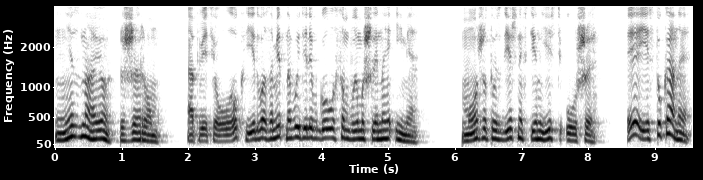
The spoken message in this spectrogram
«Не знаю, Жером», – ответил Лок, едва заметно выделив голосом вымышленное имя. «Может, у здешних стен есть уши». «Эй, истуканы,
